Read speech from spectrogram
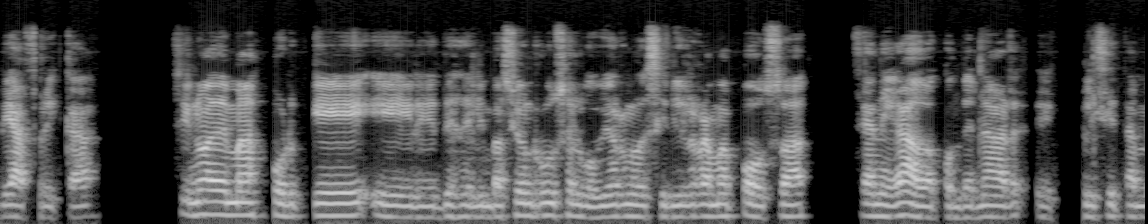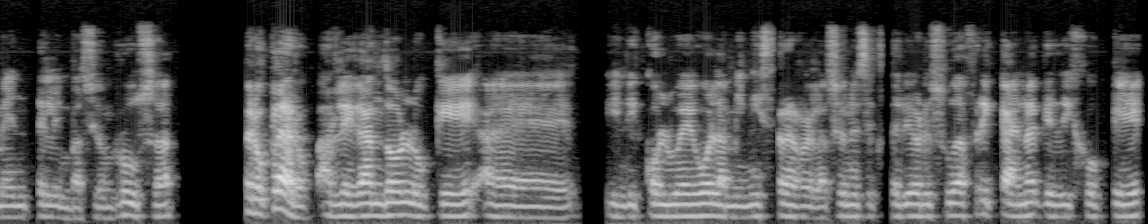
de África, sino además porque eh, desde la invasión rusa el gobierno de Cyril Ramaphosa se ha negado a condenar explícitamente la invasión rusa, pero claro, alegando lo que eh, indicó luego la ministra de Relaciones Exteriores sudafricana, que dijo que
